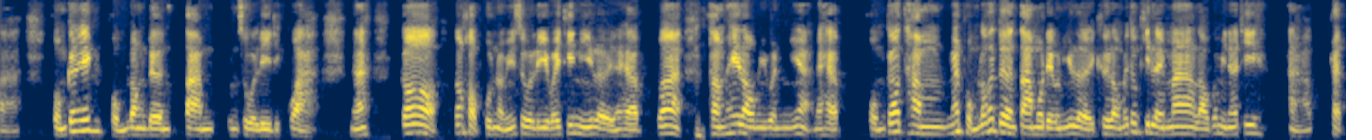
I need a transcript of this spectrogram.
ลา ผมก็เอ๊ะผมลองเดินตามคุณสุวรีดีกว่านะก็ต้องขอบคุณหน่อยมิสุวรีไว้ที่นี้เลยนะครับ ว่าทำให้เรามีวันนี้นะครับ ผมก็ทำงั้นผมเราก็เดินตามโมเดลนี้เลย คือเราไม่ต้องคิดอะไรมาก เราก็มีหน้าที่หาแพลต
